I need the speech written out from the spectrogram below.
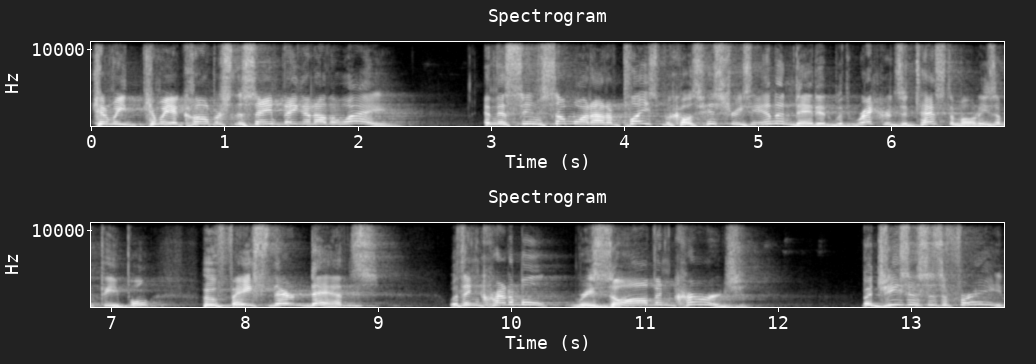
Can we, can we accomplish the same thing another way? And this seems somewhat out of place because history is inundated with records and testimonies of people who faced their deaths with incredible resolve and courage. But Jesus is afraid.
